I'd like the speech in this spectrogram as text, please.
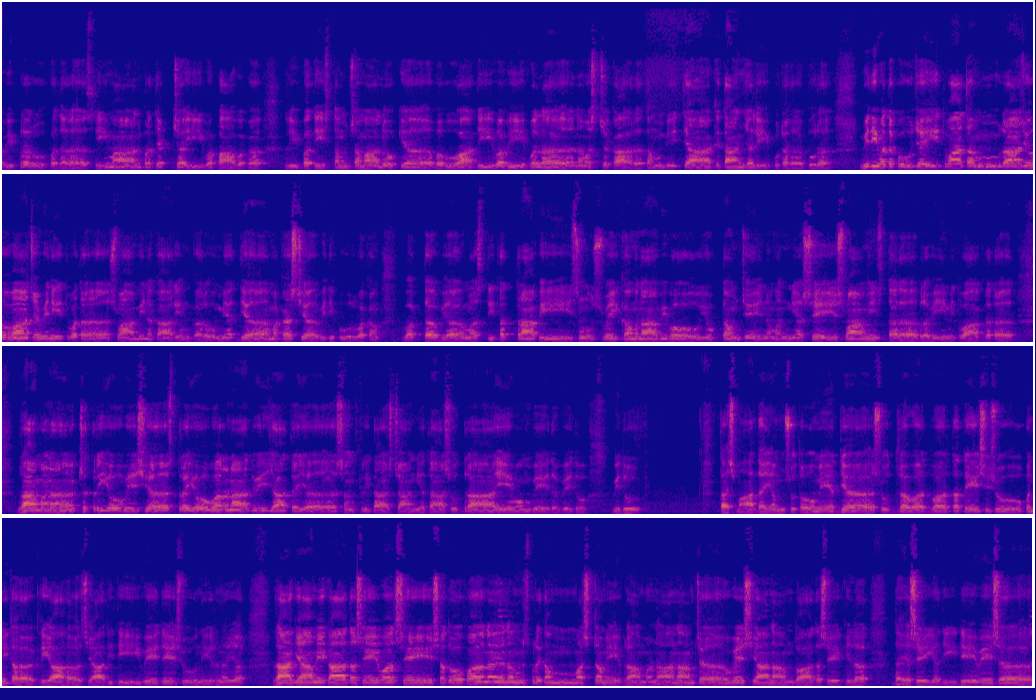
विप्ररूपधर श्रीमान् प्रत्यक्ष इव पावक। नृपतिस्तं समालोक्य बभुवातीव विह्वल नमश्चकार तं भीत्या कृताञ्जलिपुटः पुर। विधिवत पूजयित्वा तं राजोवाच विनीत्वत, स्वामिन कार्यं करोम्यद्य मकस्य विधिपूर्वकं। वक्तव्यमस्ति तत्रापि शृणुष्वैकमना विभो युक्तं चेन मन्यसे स्वामिस्तदब्रवीमित्वा कृत ब्राह्मणक्षत्रियो वेश्यस्त्रयो वर्णाद्विजातय संस्कृताश्चान्यथा शूद्रा एवं वेद वेदवेदो विदु तस्मादयं सुतो मेऽद्य शूद्रवद्वर्तते शिशुपनीतः क्रियाः स्यादिति वेदेषु निर्णय। राज्ञामेकादशे वर्षे शदोपनयनं स्मृतम् अष्टमे ब्राह्मणानां च वेश्यानां द्वादशे किल। दयसे यदि देवेश,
